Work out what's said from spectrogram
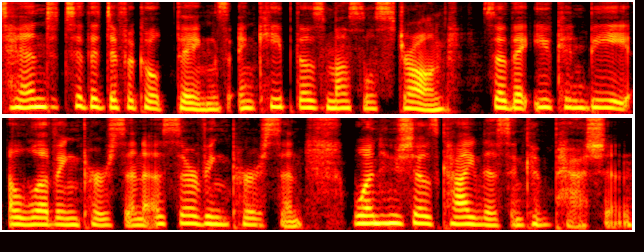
tend to the difficult things and keep those muscles strong so that you can be a loving person, a serving person, one who shows kindness and compassion.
